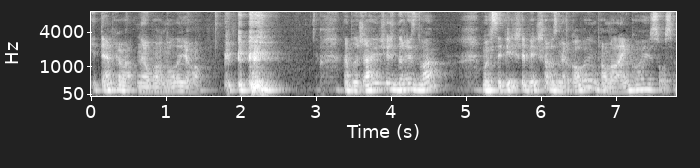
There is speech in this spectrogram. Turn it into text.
і темрява не обгорнула його. Наближаючись до Різдва, ми все більше і більше розмірковуємо про маленького Ісуса.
